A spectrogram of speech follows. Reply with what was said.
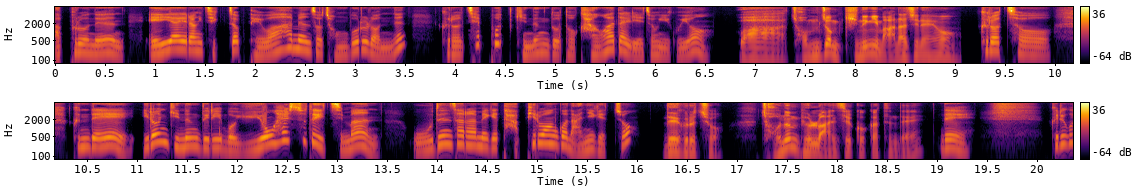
앞으로는 AI랑 직접 대화하면서 정보를 얻는 그런 챗봇 기능도 더 강화될 예정이고요. 와, 점점 기능이 많아지네요. 그렇죠. 근데 이런 기능들이 뭐 유용할 수도 있지만 모든 사람에게 다 필요한 건 아니겠죠? 네, 그렇죠. 저는 별로 안 쓸 것 같은데. 네. 그리고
